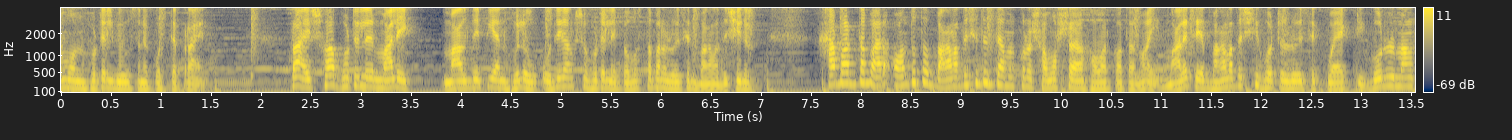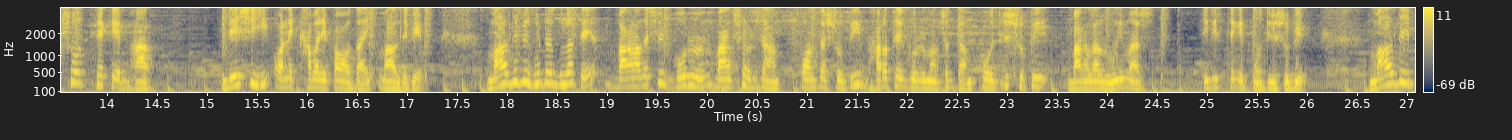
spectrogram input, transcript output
এমন হোটেল বিবেচনা করতে পারেন। প্রায় সব হোটেলের মালিক মালদ্বীপিয়ান হলেও অধিকাংশ হোটেলে ব্যবস্থাপনা রয়েছেন বাংলাদেশিরা। খাবার দাবার অন্তত বাংলাদেশিদের তেমন কোনো সমস্যা হওয়ার কথা নয়। মালেতে বাংলাদেশি হোটেল রয়েছে কয়েকটি গরুর মাংস থেকে ভাত। দেশি অনেক খাবারই পাওয়া যায় মালদ্বীপে। মালদ্বীপে হোটেলগুলোতে বাংলাদেশের গরুর মাংসের দাম পঞ্চাশ রুপি ভারতের গরুর মাংসের দাম পঁয়ত্রিশ রুপি, বাংলার রুই মাস তিরিশ থেকে পঁয়ত্রিশ রুপি। মালদ্বীপ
